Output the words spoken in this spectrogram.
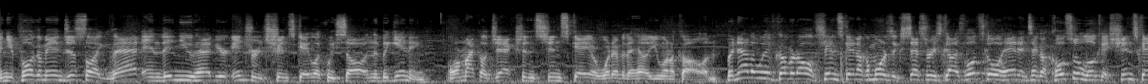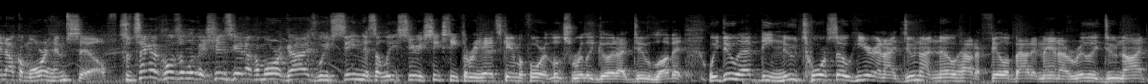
and you plug them in just like that, and then you have your entrance Shinsuke like we saw in the beginning. Or Michael Jackson Shinsuke, or whatever the hell you want to call him. But now that we've covered all of Shinsuke Nakamura's accessories, guys, let's go ahead and take a closer look at Shinsuke Nakamura himself. So taking a closer look at Shinsuke Nakamura, guys, we've seen this Elite Series 63 head scan before. It looks really good. I do love it. We do have the new torso here, and I do not know how to feel about it, man. I really do not.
